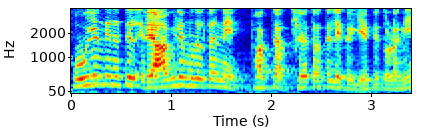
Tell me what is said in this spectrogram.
പൂയം ദിനത്തിൽ രാവിലെ മുതൽ തന്നെ ഭക്തർ ക്ഷേത്രത്തിലേക്ക് എത്തി തുടങ്ങി.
